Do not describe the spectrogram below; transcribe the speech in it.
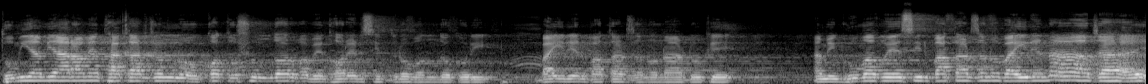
তুমি আমি আরামে থাকার জন্য কত সুন্দরভাবে ঘরের ছিদ্র বন্ধ করি, বাইরের বাতার যেন না ঢুকে। আমি ঘুমাবো, এসির বাতার যেন বাইরে না যায়।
